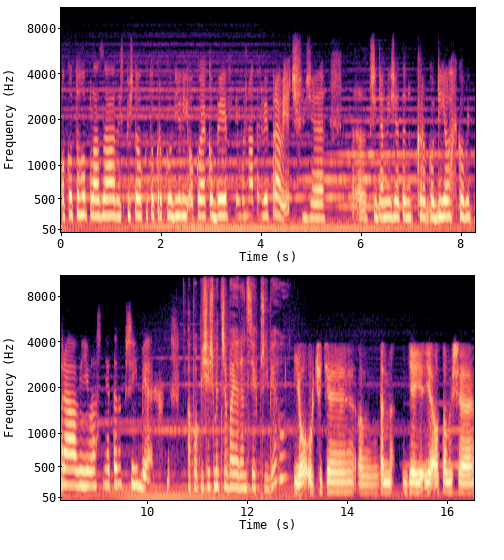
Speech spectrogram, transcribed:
oko toho plaza, nejspíš to oko to krokodýlí oko, jakoby je možná ten vypravěč, že uh, přijde mi, že ten krokodýl jako vypráví vlastně ten příběh. A popíšeš mi třeba jeden z těch příběhů? Jo, určitě. Ten děj je o tom, že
